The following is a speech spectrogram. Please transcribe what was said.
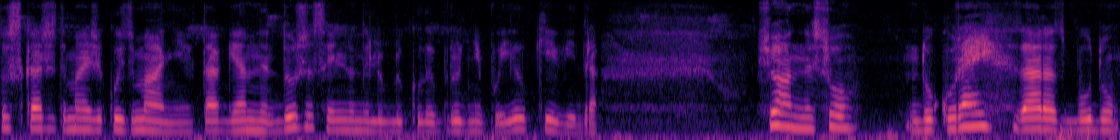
Ви скажете майже кузьмані. Так, я не дуже сильно не люблю, коли брудні поїлки і відра. Все, несу до курей. Зараз буду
